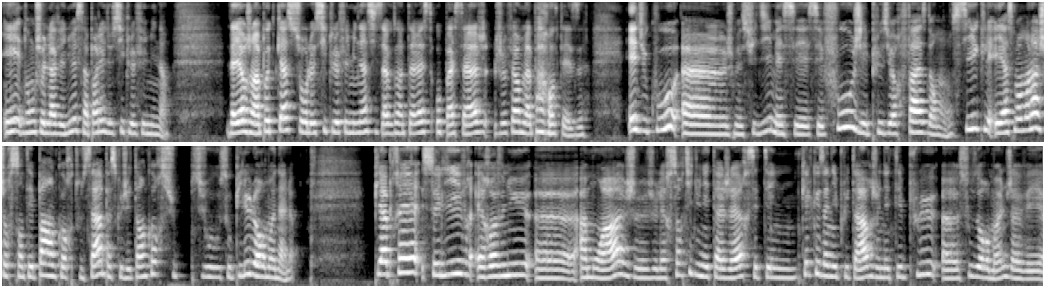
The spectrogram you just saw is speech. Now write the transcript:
Et donc je l'avais lu et ça parlait du cycle féminin. D'ailleurs, j'ai un podcast sur le cycle féminin si ça vous intéresse au passage, je ferme la parenthèse. Et du coup, euh, je me suis dit, mais c'est fou, j'ai plusieurs phases dans mon cycle, et à ce moment-là, je ressentais pas encore tout ça parce que j'étais encore sous, pilule hormonale. Puis après, ce livre est revenu euh, à moi, je, l'ai ressorti d'une étagère, c'était quelques années plus tard, je n'étais plus euh, sous hormones, j'avais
